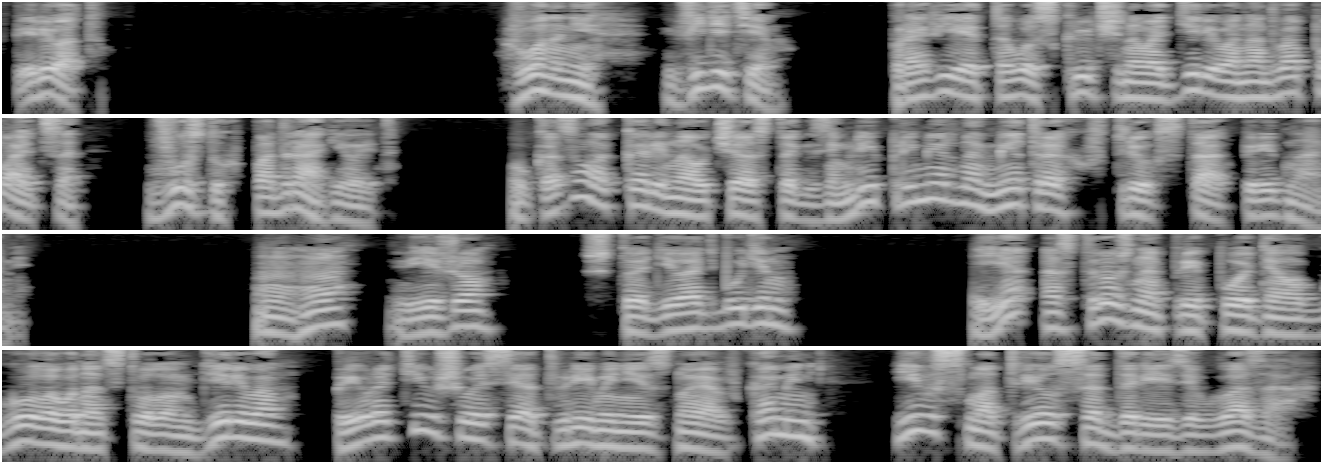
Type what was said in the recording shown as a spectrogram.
«Вперед!» «Вон они, видите? Правее того скрюченного дерева на два пальца. Воздух подрагивает. Указала Кари на участок земли примерно метрах в трехстах перед нами. «Угу, вижу. Что делать будем?» Я осторожно приподнял голову над стволом дерева, превратившегося от времени зноя в камень, и всмотрелся до рези в глазах.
